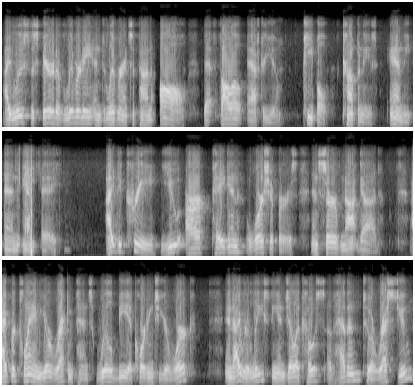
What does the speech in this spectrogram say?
I loose the spirit of liberty and deliverance upon all that follow after you people, companies, and the NEA. I decree you are pagan worshippers and serve not God. I proclaim your recompense will be according to your work, and I release the angelic hosts of heaven to arrest you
